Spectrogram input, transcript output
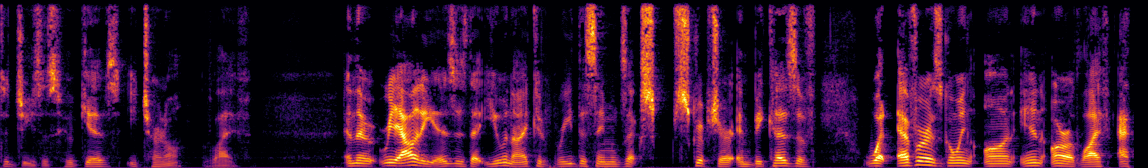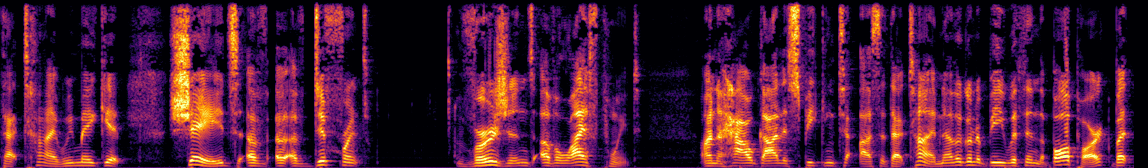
to Jesus who gives eternal life. And the reality is is that you and I could read the same exact scripture and because of whatever is going on in our life at that time. We may get shades of, of different versions of a life point on how God is speaking to us at that time. Now they're going to be within the ballpark, but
